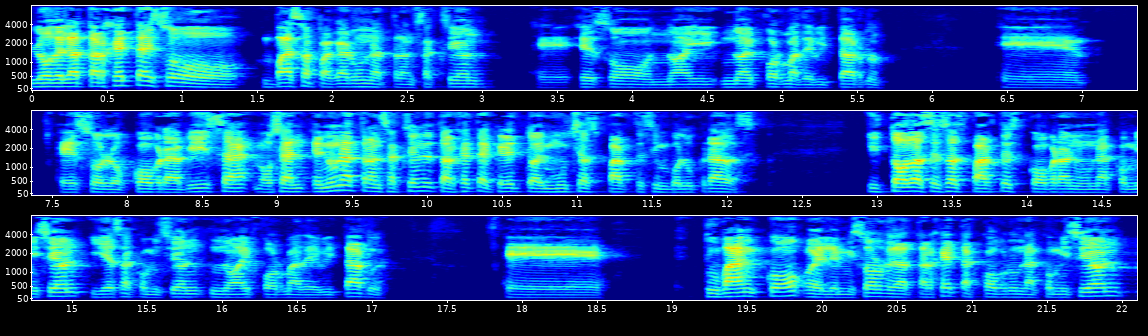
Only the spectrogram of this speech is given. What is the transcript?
Lo de la tarjeta, eso vas a pagar una transacción. Eh, eso no hay, no hay forma de evitarlo. Eh, eso lo cobra Visa. O sea, en una transacción de tarjeta de crédito hay muchas partes involucradas. Y todas esas partes cobran una comisión y esa comisión no hay forma de evitarla. Eh, tu banco o el emisor de la tarjeta cobra una comisión,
